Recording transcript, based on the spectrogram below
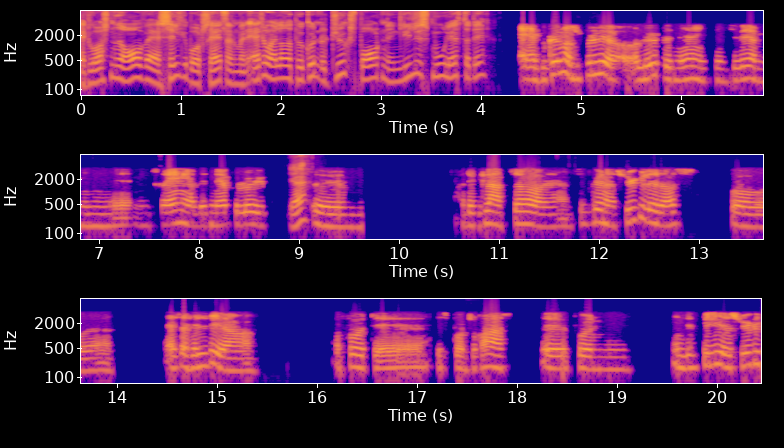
er du også nede over at Silkeborg Triathlon, men er du allerede begyndt at dyrke sporten en lille smule efter det? Ja, jeg begynder selvfølgelig at løbe lidt mere, intensivere min, min træning og lidt mere på løb. Ja. Øh, og det er klart, så, øh, så begynder jeg at cykle lidt også. Og øh, er så heldig at, at få et, øh, et sponsorat øh, på en, en lidt billigere cykel,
